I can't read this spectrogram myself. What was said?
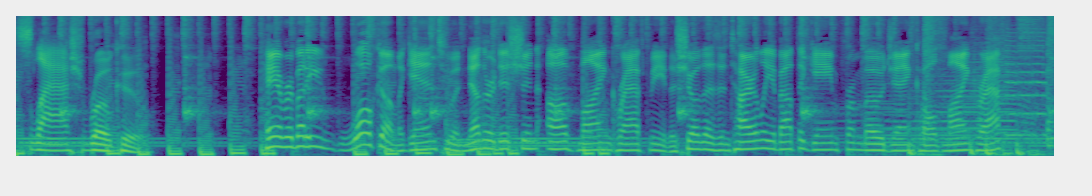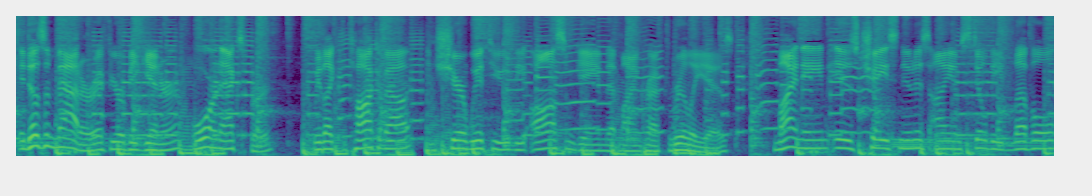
slash Roku. Hey everybody, welcome again to another edition of Minecraft Me, the show that is entirely about the game from Mojang called Minecraft. It doesn't matter if you're a beginner or an expert. We like to talk about and share with you the awesome game that Minecraft really is. My name is Chase Nunes. I am still the level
